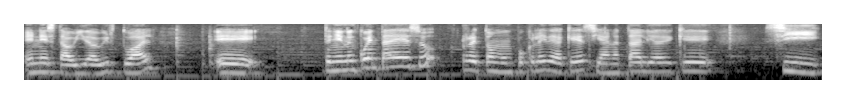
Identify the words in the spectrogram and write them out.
en esta vida virtual. Eh, teniendo en cuenta eso, retomo un poco la idea que decía Natalia de que si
